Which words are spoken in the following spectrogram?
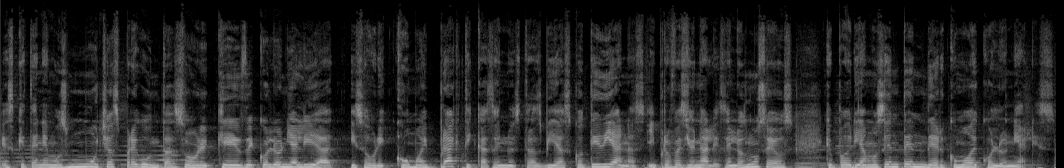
es que tenemos muchas preguntas sobre qué es de colonialidad y sobre cómo hay prácticas en nuestras vidas cotidianas y profesionales en los museos que podríamos entender como de coloniales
